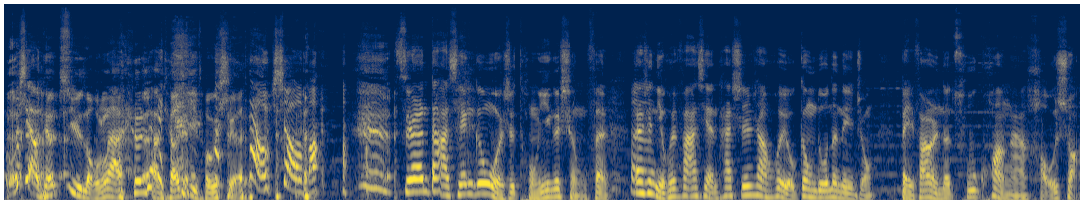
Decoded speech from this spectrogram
不是两条巨龙了，是 两条地头蛇，太好笑了吧？虽然大仙跟我是同一个省份，但是你会发现他身上会有更多的那种北方人的粗犷啊、豪爽，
